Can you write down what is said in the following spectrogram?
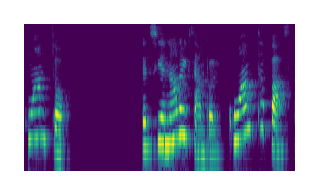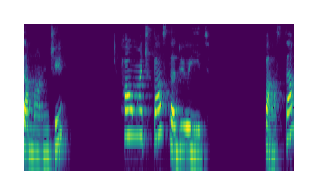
quanto. Let's see another example. Quanta pasta mangi? How much pasta do you eat? Pasta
